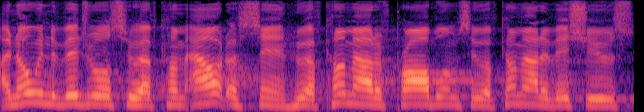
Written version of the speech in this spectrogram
I know individuals who have come out of sin, who have come out of problems, who have come out of issues,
